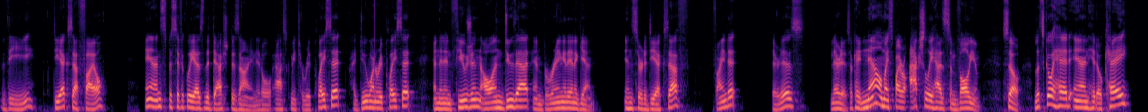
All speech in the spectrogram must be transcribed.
the DXF file and specifically as the dash design. It'll ask me to replace it. I do want to replace it. And then in Fusion, I'll undo that and bring it in again. Insert a DXF, find it. There it is. And there it is. Okay, now my spiral actually has some volume. So let's go ahead and hit OK.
